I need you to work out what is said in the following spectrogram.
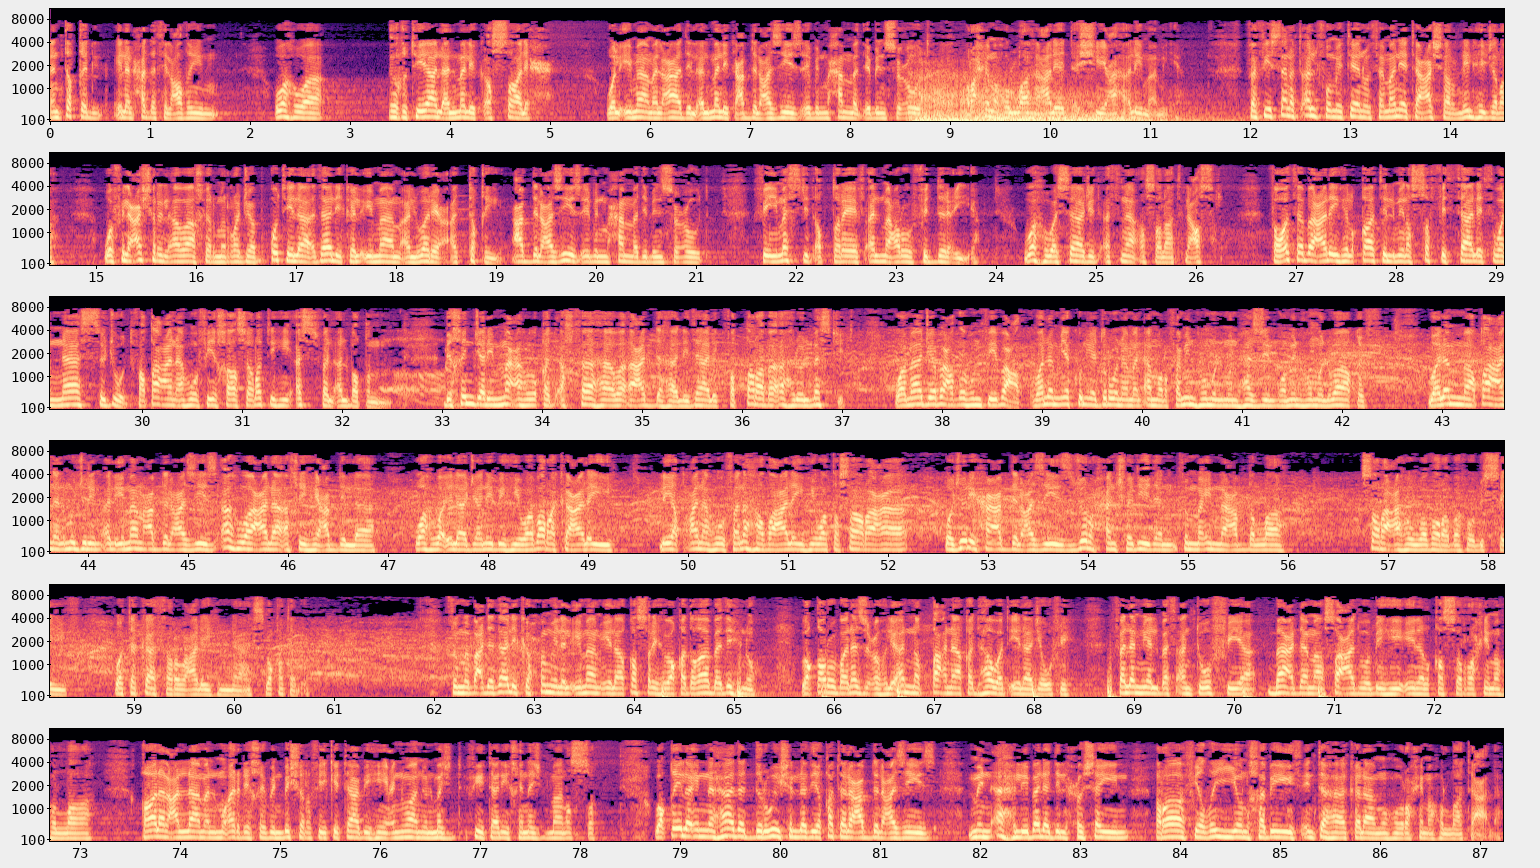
ننتقل إلى الحدث العظيم وهو اغتيال الملك الصالح والإمام العادل الملك عبد العزيز بن محمد بن سعود رحمه الله على يد الشيعة الإمامية. ففي سنة 1218 للهجرة وفي العشر الأواخر من رجب قتل ذلك الإمام الورع التقي عبد العزيز بن محمد بن سعود في مسجد الطريف المعروف في الدرعية وهو ساجد أثناء صلاة العصر. فوثب عليه القاتل من الصف الثالث والناس سجود فطعنه في خاصرته أسفل البطن. بخنجر معه قد أخفاها وأعدها لذلك فاضطرب أهل المسجد وماج بعضهم في بعض ولم يكن يدرون ما الأمر فمنهم المنهزم ومنهم الواقف. ولما طعن المجرم الإمام عبد العزيز أهوى على أخيه عبد الله وهو إلى جانبه وبرك عليه ليطعنه فنهض عليه وتصارعا وجرح عبد العزيز جرحا شديدا ثم إن عبد الله صرعه وضربه بالسيف وتكاثروا عليه الناس وقتلوه. ثم بعد ذلك حمل الإمام إلى قصره وقد غاب ذهنه وقرب نزعه لأن الطعنة قد هوت إلى جوفه فلم يلبث أن توفي بعدما صعدوا به إلى القصر رحمه الله. قال العلام المؤرخ بن بشر في كتابه عنوان المجد في تاريخ نجد ما نصه. وقيل إن هذا الدرويش الذي قتل عبد العزيز من أهل بلد الحسين رافضي خبيث انتهى كلامه رحمه الله تعالى.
